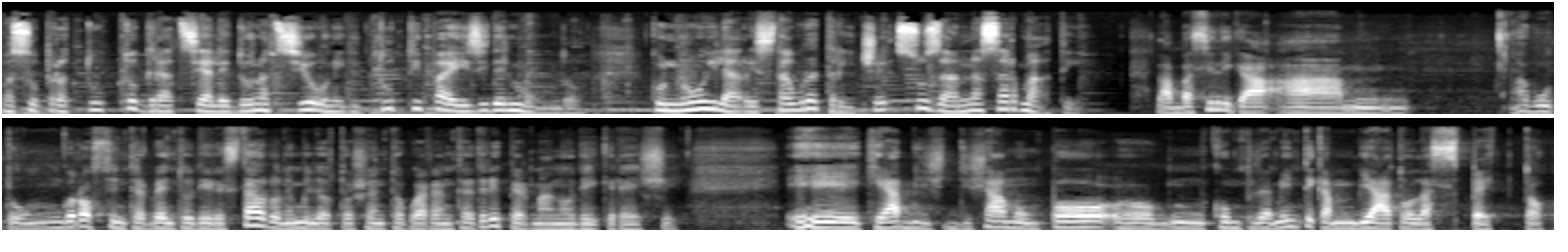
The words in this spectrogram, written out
ma soprattutto grazie alle donazioni di tutti i paesi del mondo. Con noi la restauratrice Susanna Sarmati. La Basilica ha ha avuto un grosso intervento di restauro nel 1843 per mano dei greci e che ha diciamo, un po' uh, completamente cambiato l'aspetto.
